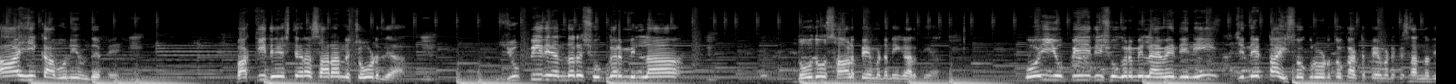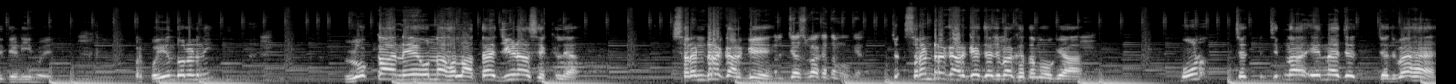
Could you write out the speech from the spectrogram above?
ਆ ਹੀ ਕਾਬੂ ਨਹੀਂ ਹੁੰਦੇ ਪਏ। ਬਾਕੀ ਦੇਸ਼ ਤੇ ਇਹਨਾਂ ਸਾਰਾ ਨਿਚੋੜ ਲਿਆ। ਯੂਪੀ ਦੇ ਅੰਦਰ ਸ਼ੂਗਰ ਮਿੱਲਾਂ 2-2 ਸਾਲ ਪੇਮੈਂਟ ਨਹੀਂ ਕਰਦੀਆਂ। ਕੋਈ ਯੂਪੀ ਦੀ ਸ਼ੂਗਰ ਮਿਲ ਐਵੇਂ ਦੀ ਨਹੀਂ ਜਿੰਨੇ 250 ਕਰੋੜ ਤੋਂ ਘੱਟ ਪੇਮੈਂਟ ਕਿਸਾਨਾਂ ਦੀ ਦੇਣੀ ਹੋਏ। ਪਰ ਕੋਈ ਅੰਦੋਲਨ ਨਹੀਂ। ਲੋਕਾਂ ਨੇ ਉਹਨਾਂ ਹਾਲਾਤਾਂ ਜੀਣਾ ਸਿੱਖ ਲਿਆ। ਸਰੈਂਡਰ ਕਰ ਗਏ। ਜਜ਼ਬਾ ਖਤਮ ਹੋ ਗਿਆ। ਸਰੈਂਡਰ ਕਰਕੇ ਜਜ਼ਬਾ ਖਤਮ ਹੋ ਗਿਆ। ਹੁਣ ਜਿੰਨਾ ਇਹਨਾਂ ਜਜ਼ਬਾ ਹੈ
